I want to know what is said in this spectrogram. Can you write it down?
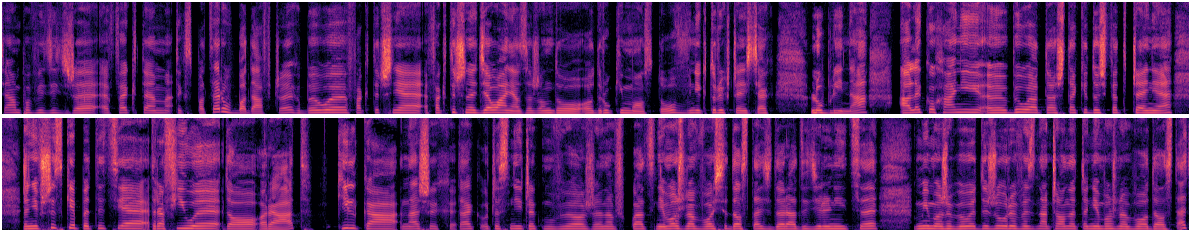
Chciałam powiedzieć, że efektem tych spacerów badawczych były faktycznie, faktyczne działania zarządu dróg i mostów w niektórych częściach Lublina, ale kochani, e, było też takie doświadczenie, że nie wszystkie petycje trafiły do rad. Kilka naszych tak, uczestniczek mówiło, że na przykład nie można było się dostać do Rady Dzielnicy, mimo że były dyżury wyznaczone, to nie można było dostać,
